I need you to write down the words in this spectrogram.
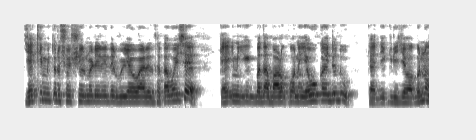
જેથી મિત્રો સોશિયલ મીડિયાની અંદર વીડિયો વાયરલ થતા હોય છે. ક્યાંક ને ક્યાંક બધા બાળકોને એવું કહી દીધું કે દીકરી જેવા બનો.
